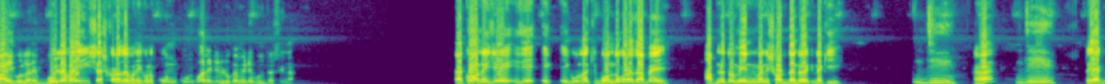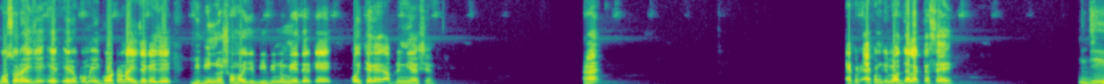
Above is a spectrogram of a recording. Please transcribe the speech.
ভাই এগুলারে? বইলা ভাই শেষ করা যাবে না। এগুলো কোন কোন কোয়ালিটির লোক? আমি এটা বুঝতেছি না। এখন এই যে এই যে এগুলা কি বন্ধ করা যাবে? আপনি তো মেন মানে সর্দান নাকি? জি। হ্যাঁ? জি। তো এক বছরে এই যে এরকম এই ঘটনা এই জায়গায় যে বিভিন্ন সময় যে বিভিন্ন মেয়েদেরকে কই থেকে আপনি নিয়ে আসেন? হ্যাঁ? এখন এখন কি লজ্জা লাগতেছে? জি।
